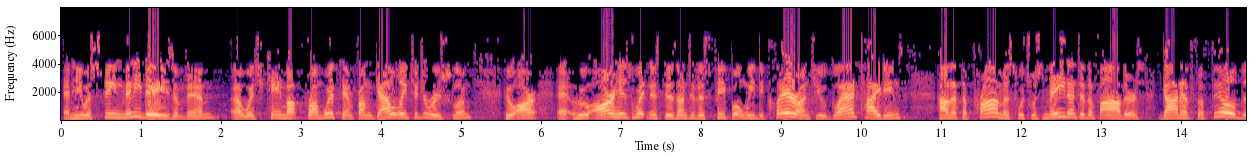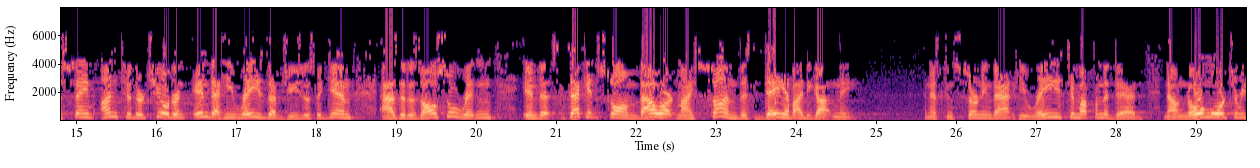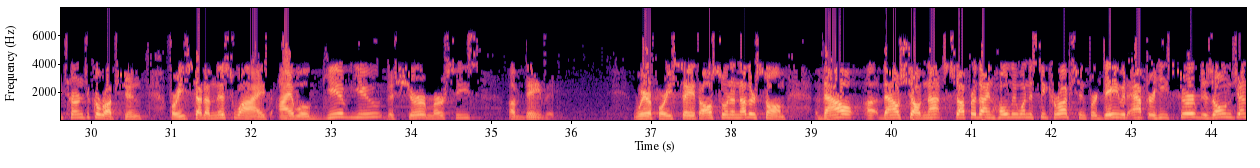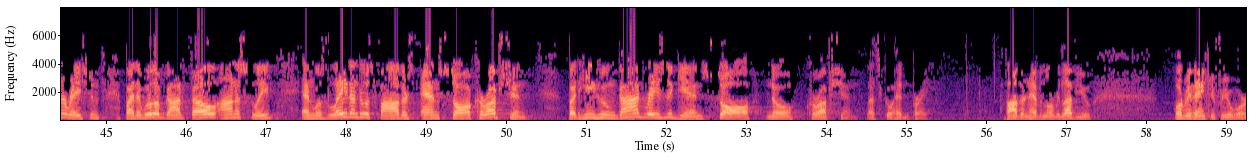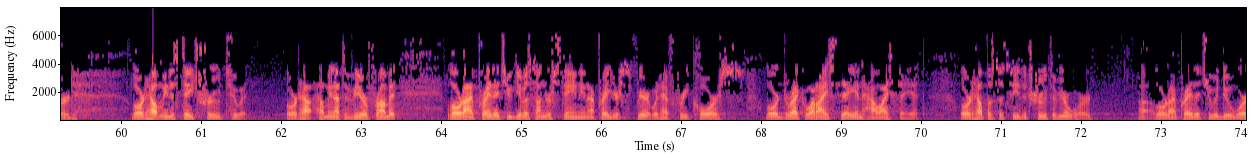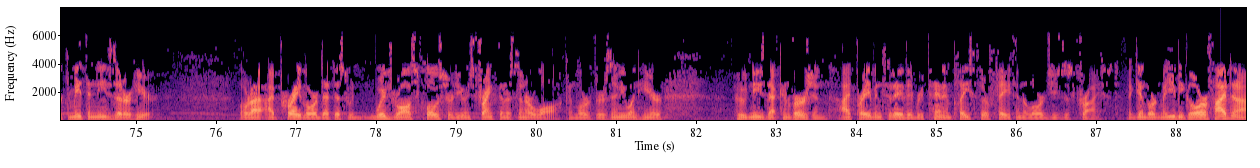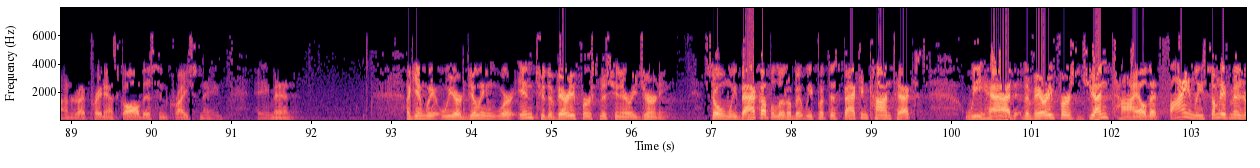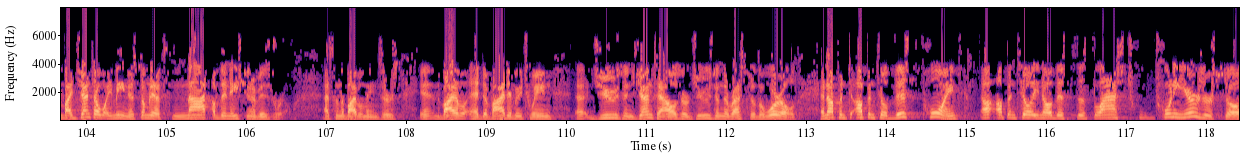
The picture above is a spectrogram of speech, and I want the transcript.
And he was seen many days of them, uh, which came up from with him from Galilee to Jerusalem, who are, uh, who are his witnesses unto this people. And we declare unto you glad tidings, how that the promise which was made unto the fathers, God hath fulfilled the same unto their children, in that he raised up Jesus again, as it is also written in the second psalm, Thou art my son, this day have I begotten thee. And as concerning that, he raised him up from the dead, now no more to return to corruption, for he said on this wise, I will give you the sure mercies of David. Wherefore he saith also in another psalm, Thou, uh, thou shalt not suffer thine Holy One to see corruption. For David, after he served his own generation by the will of God, fell on asleep and was laid unto his fathers and saw corruption. But he whom God raised again saw no corruption. Let's go ahead and pray. Father in heaven, Lord, we love you. Lord, we thank you for your word. Lord, help me to stay true to it. Lord, help me not to veer from it. Lord, I pray that you give us understanding. I pray your spirit would have free course. Lord, direct what I say and how I say it. Lord, help us to see the truth of your word. Uh, Lord, I pray that you would do work to meet the needs that are here. Lord, I, I pray, Lord, that this would, would draw us closer to you and strengthen us in our walk. And Lord, if there's anyone here who needs that conversion, I pray even today they repent and place their faith in the Lord Jesus Christ. Again, Lord, may you be glorified and honored. I pray and ask all this in Christ's name. Amen. Again, we, we are dealing, we're into the very first missionary journey. So when we back up a little bit, we put this back in context. We had the very first Gentile that finally, somebody from Israel, by Gentile, what you mean is somebody that's not of the nation of Israel. That's what the Bible means. There's, the Bible had divided between uh, Jews and Gentiles or Jews and the rest of the world. And up, up until this point, uh, up until, you know, this, this last 20 years or so,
